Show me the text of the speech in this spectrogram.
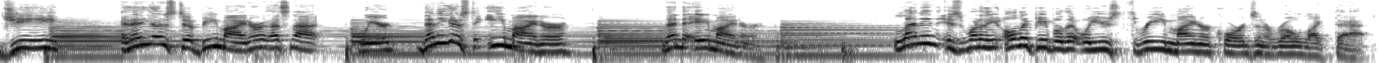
G, and then he goes to B minor. That's not weird. Then he goes to E minor, then to A minor. Lennon is one of the only people that will use three minor chords in a row like that.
